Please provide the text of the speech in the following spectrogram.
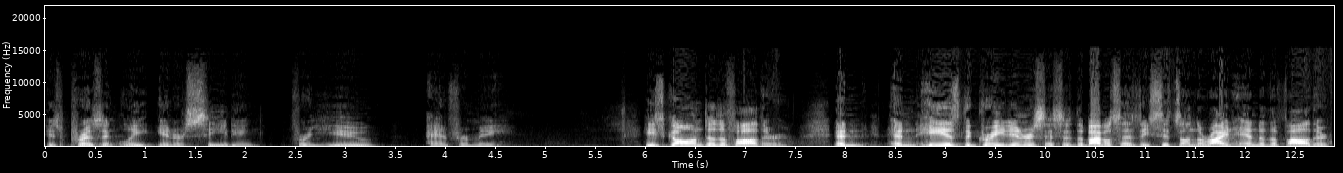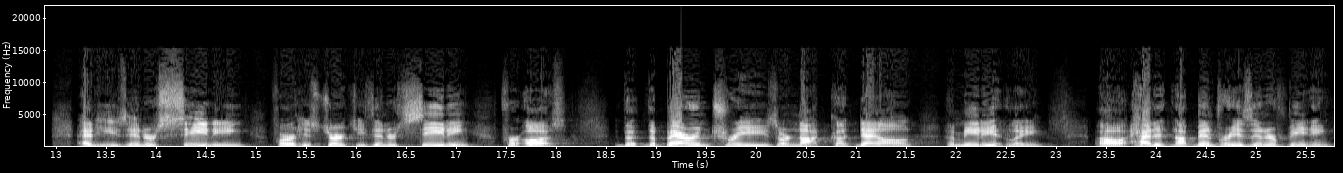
is presently interceding for you and for me. He's gone to the Father, and, and he is the great intercessor. The Bible says he sits on the right hand of the Father, and he's interceding for his church. He's interceding for us. The, the barren trees are not cut down immediately. Uh, had it not been for his intervening,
